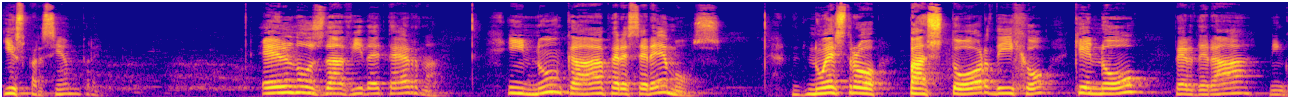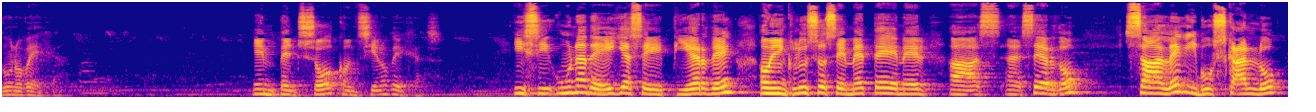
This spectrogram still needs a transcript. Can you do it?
Y es para siempre. Él nos da vida eterna y nunca pereceremos. Nuestro pastor dijo que no perderá ninguna oveja. Empezó con cien ovejas. Y si una de ellas se pierde o incluso se mete en el ah, ah, cerdo, sale y buscarlo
